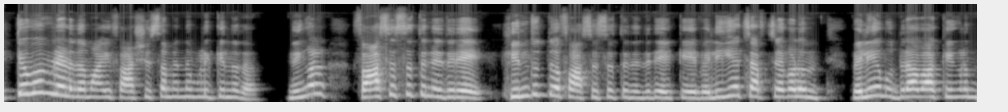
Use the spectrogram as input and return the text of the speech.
ഏറ്റവും ലളിതമായി ഫാസിസം എന്ന് വിളിക്കുന്നത്. നിങ്ങൾ ഫാസിസത്തിനെതിരെ ഹിന്ദുത്വ ഫാസിസത്തിനെതിരെയൊക്കെ വലിയ ചർച്ചകളും വലിയ മുദ്രാവാക്യങ്ങളും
